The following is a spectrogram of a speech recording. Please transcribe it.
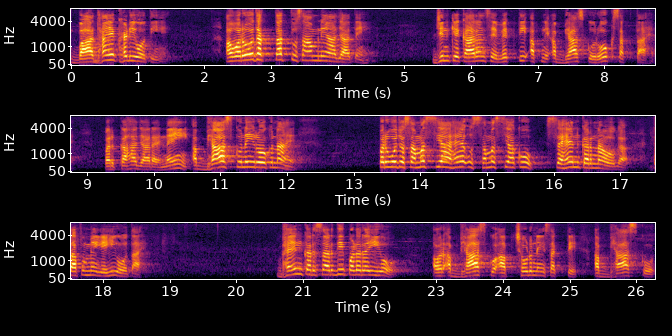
बाधाएँ खड़ी होती हैं, अवरोधक तत्व सामने आ जाते हैं, जिनके कारण से व्यक्ति अपने अभ्यास को रोक सकता है। पर कहा जा रहा है, नहीं, अभ्यास को नहीं रोकना है, पर वो जो समस्या है, उस समस्या को सहन करना होगा, तप में यही होता है। भयंकर सर्दी पड़ रही हो और अभ्यास को आप छोड़ नहीं सकते, अभ्यास को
